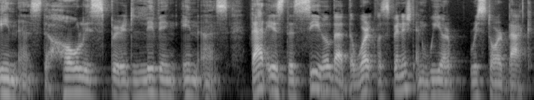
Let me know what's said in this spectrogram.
in us, the Holy Spirit living in us. That is the seal that the work was finished and we are restored back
